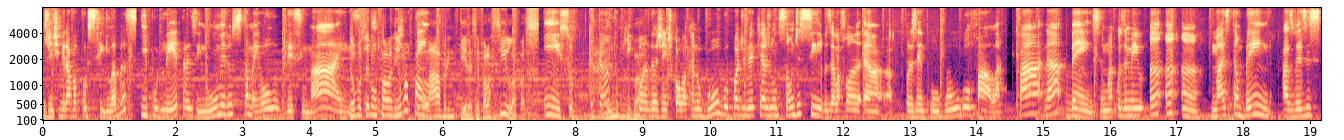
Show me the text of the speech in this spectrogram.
A gente grava por sílabas e por letras e números também, ou decimais. Então você não fala a nenhuma palavra inteira, você fala sílabas. Isso. Tanto que Caramba. quando a gente coloca no Google, pode ver que é a junção de sílabas. Ela fala, ah, por exemplo, o Google fala parabéns. Uma coisa meio an, an, an. Mas também, às vezes,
